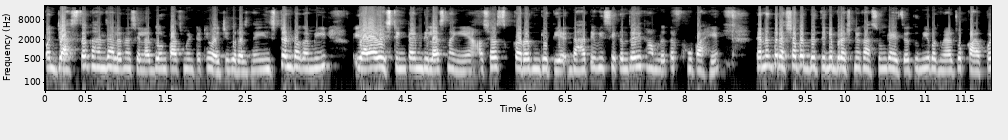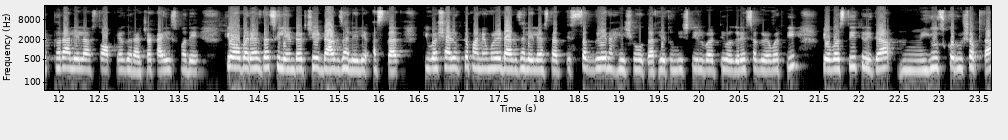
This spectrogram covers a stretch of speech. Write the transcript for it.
पण जास्त घाण झालं नसेल ना दोन पाच मिनिटं ठेवायची गरज नाही. इन्स्टंट बघा मी याला वेस्टिंग टाइम दिलाच नाहीये. अशाच करत घेते. दहा ते वीस सेकंद जरी थांबलं तर खूप आहे. त्यानंतर अशा पद्धतीने ब्रशने घासून घ्यायचं. तुम्ही बघणार जो काळपट थर आला आलेला असतो आपल्या घराच्या टाईल्समध्ये किंवा बऱ्याचदा सिलेंडरचे डाग झालेले असतात किंवा क्षारयुक्त पाण्यामुळे डाग झालेले असतात ते सगळे नाहीसे होतात. हे तुम्ही स्टील वरती वगैरे सगळ्यावरती व्यवस्थितरित्या युज करू शकता.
